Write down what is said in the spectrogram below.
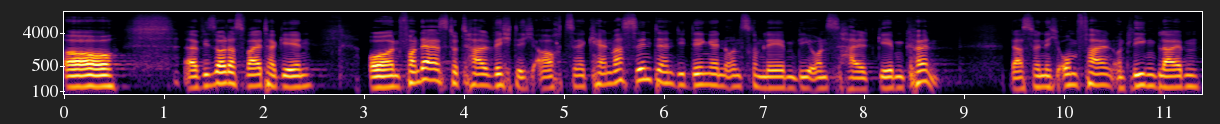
oh, äh, wie soll das weitergehen? Und von daher ist total wichtig auch zu erkennen, was sind denn die Dinge in unserem Leben, die uns Halt geben können, dass wir nicht umfallen und liegen bleiben.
